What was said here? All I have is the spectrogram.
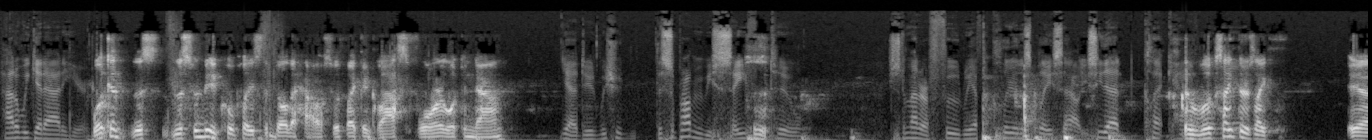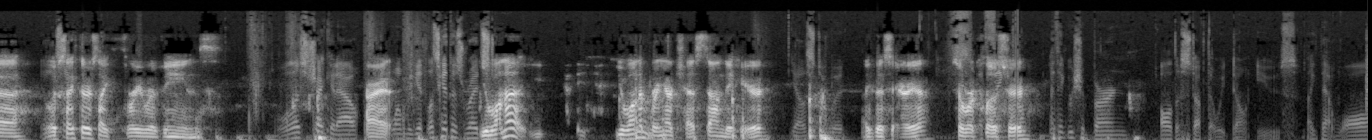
How do we get out of here? Look at this. This would be a cool place to build a house with like a glass floor looking down. Yeah, dude, we should. This will probably be safer too. Just a matter of food. We have to clear this place out. You see that It looks like there? there's like, yeah, it looks like there's like three ravines. Well, let's check it out. All right. When we get, let's get this red. You wanna, you wanna bring our chest down to here, Yeah, let's do it. like this area, so we're think- closer. I think we should burn all the stuff that we don't use, like that wall.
